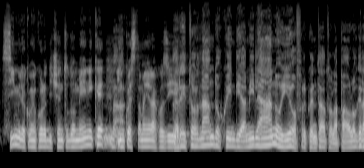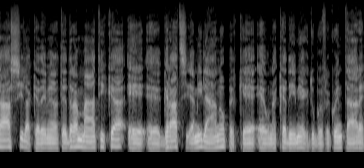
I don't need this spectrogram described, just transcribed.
simile come quello di Cento Domeniche Ma in questa maniera così? Ritornando quindi a Milano, io ho frequentato la Paolo Grassi, l'Accademia d'Arte Drammatica e eh, grazie a Milano perché è un'accademia che tu puoi frequentare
